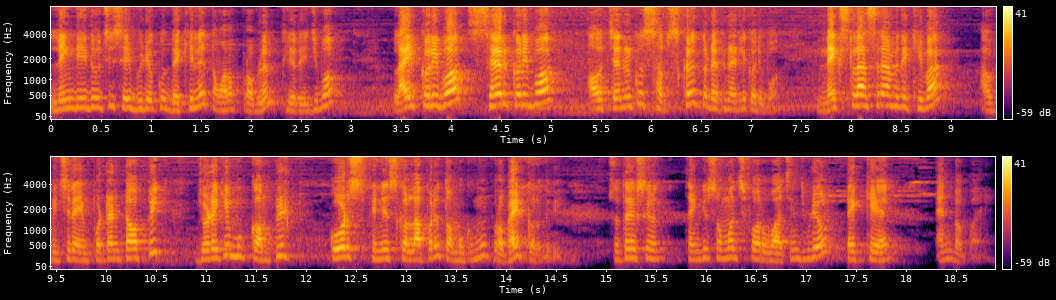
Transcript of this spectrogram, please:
लिंक दे दूसरी से भिड को देखने तुम प्रोब्लेम क्लीयर हो लाइक कर सेयार कर चैनल को सब्सक्राइब तो डेफिनेटली कर नेक्स्ट क्लास आम देखा आउ कि इंपोर्टां टपिक जोटा कि कम्प्लीट कोर्स फिनिश कलापर तुमको मुझे प्रोभाइड करदेवी so thank you so much for watching video take care and bye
